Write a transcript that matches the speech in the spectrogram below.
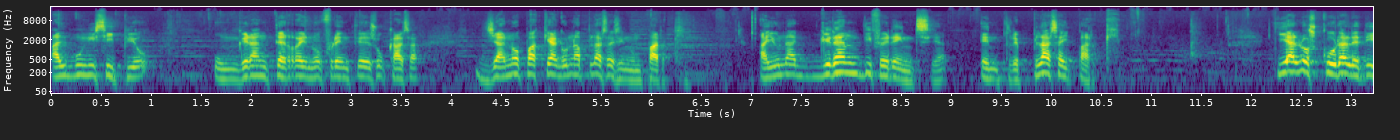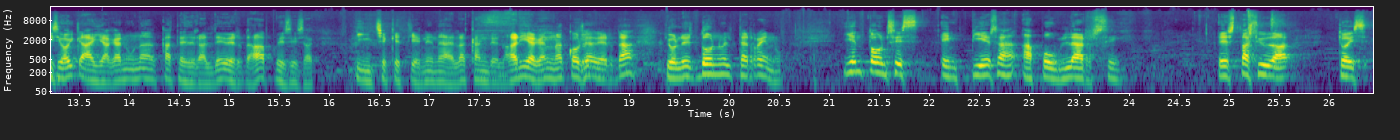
al municipio un gran terreno frente de su casa, ya no para que haga una plaza, sino un parque. Hay una gran diferencia entre plaza y parque. Y a los curas les dice, oiga, hagan una catedral de verdad, pues esa pinche que tienen ahí la Candelaria, hagan una cosa de verdad, yo les dono el terreno. Y entonces empieza a poblarse esta ciudad. Entonces,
